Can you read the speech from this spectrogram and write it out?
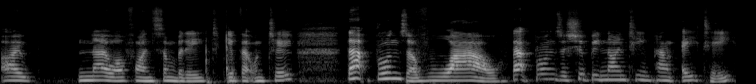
I know I'll find somebody to give that one to. That bronzer, wow, that bronzer should be £19.80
